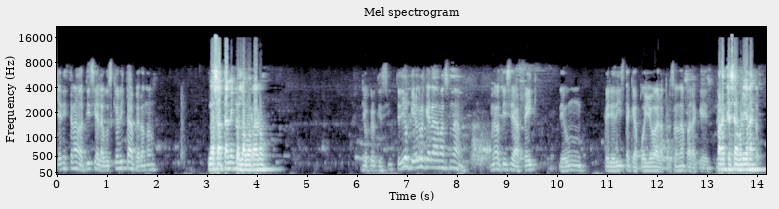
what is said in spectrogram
ya ni está la noticia, la busqué ahorita, pero no. Los satánicos la borraron. Yo creo que sí. Te digo que yo creo que era nada más una, una noticia fake de un periodista que apoyó a la persona para que. Para que se abrieran.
